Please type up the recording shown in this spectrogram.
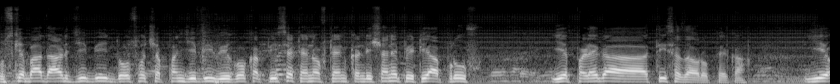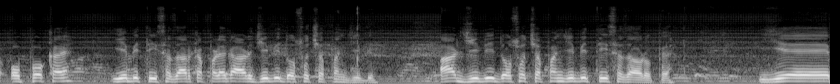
उसके बाद आठ जी बी दो सौ छप्पन जी बी वीगो का पीस है टेन ऑफ़ टेन कंडीशन है पी टी अप्रूफ ये पड़ेगा तीस हज़ार रुपये का। ये ओप्पो का है, ये भी तीस हज़ार का पड़ेगा, आठ जी बी दो सौ छप्पन जी बी आठ जी बी दो सौ छप्पन जी बी तीस हज़ार रुपये। ये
